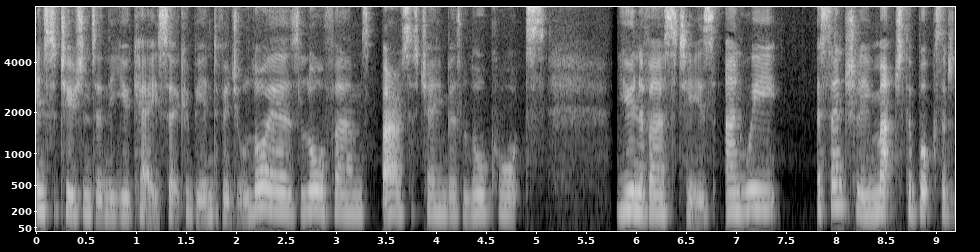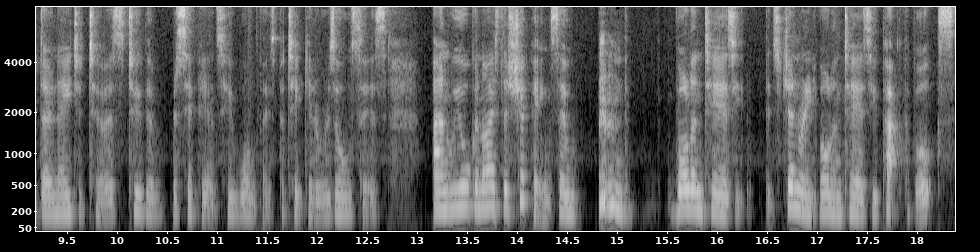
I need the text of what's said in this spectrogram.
institutions in the UK. So it can be individual lawyers, law firms, barristers' chambers, law courts, universities. And we essentially match the books that are donated to us to the recipients who want those particular resources and we organise the shipping. So volunteers, it's generally volunteers who pack the books,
